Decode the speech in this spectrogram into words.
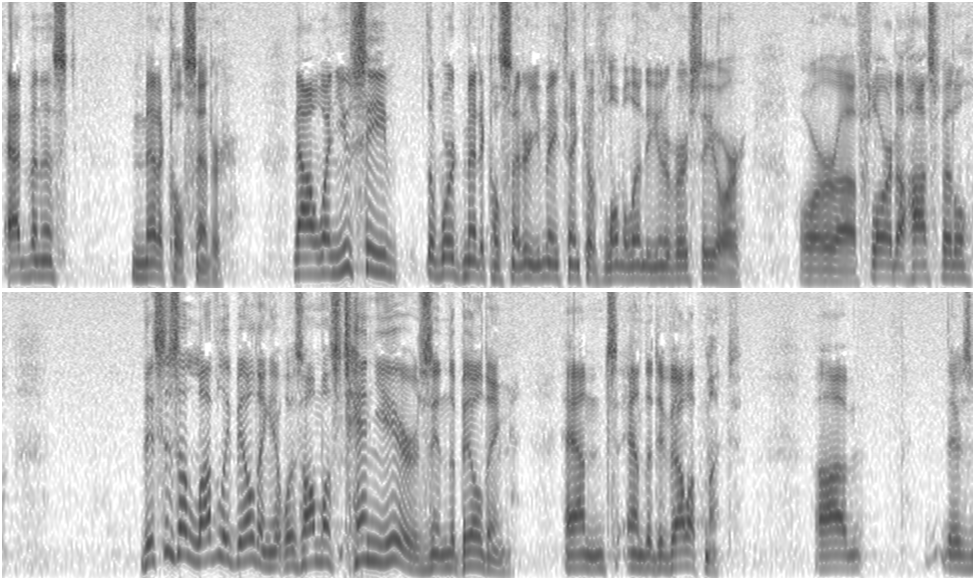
Adventist Medical Center. Now, when you see the word medical center, you may think of Loma Linda University or, or uh, Florida Hospital. This is a lovely building. It was almost 10 years in the building and, and the development. Um, there's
